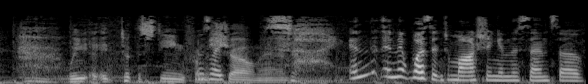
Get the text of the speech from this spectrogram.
we it took the steam from the like, show, man. Sigh. And and it wasn't moshing in the sense of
